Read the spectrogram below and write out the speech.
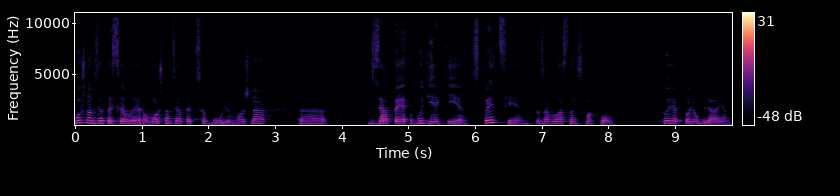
Можна взяти селеру, можна взяти цибулю, можна е, взяти будь-які спеції за власним смаком, хто як полюбляє.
